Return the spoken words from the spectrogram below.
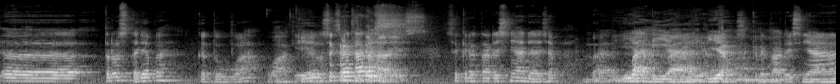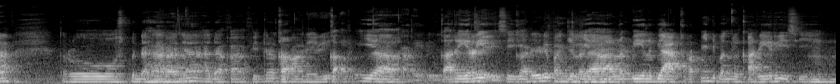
eh, terus tadi apa? Ketua, wakil, Wakil, sekretaris. sekretaris. Sekretarisnya ada siapa? Mbak Dia. Mbak Dia. Mbak Dia, sekretarisnya. Terus bendaharanya ada Kak Fitri atau Kak Riri. Kak, iya, Kak Riri. Kariri sih. Kak Riri panggilannya. Iya, lebih lebih akrabnya dipanggil Kariri sih. Hmm.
